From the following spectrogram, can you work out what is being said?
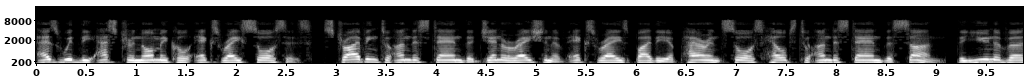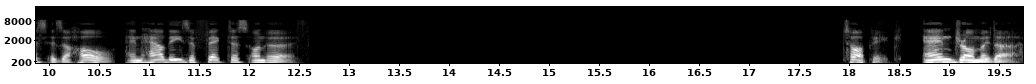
As with the astronomical X-ray sources, striving to understand the generation of X-rays by the apparent source helps to understand the Sun, the universe as a whole, and how these affect us on Earth. Andromeda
